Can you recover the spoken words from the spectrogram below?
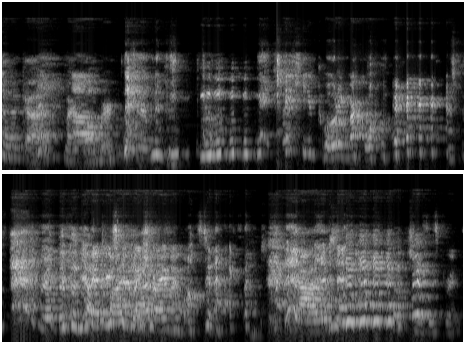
oh God, Mark Um, Wahlberg. I keep quoting Mark Wahlberg this every time I try my Boston accent. Garbage. oh, Jesus Christ.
